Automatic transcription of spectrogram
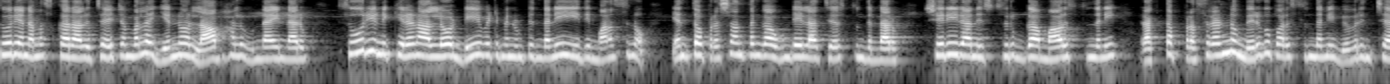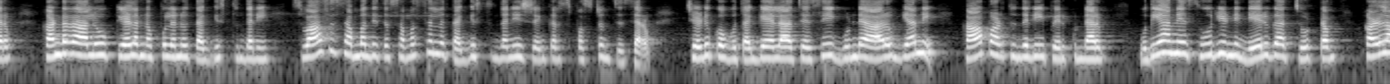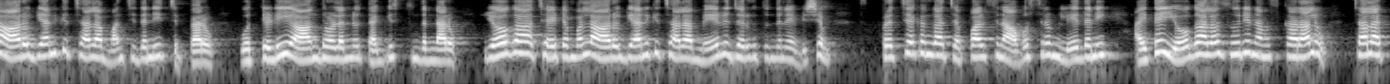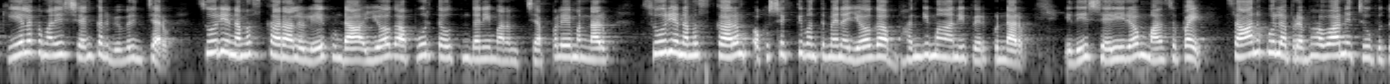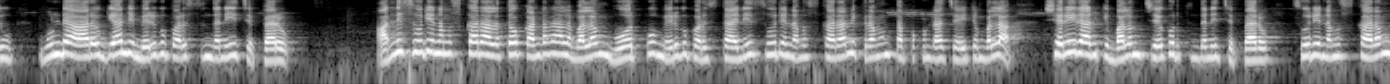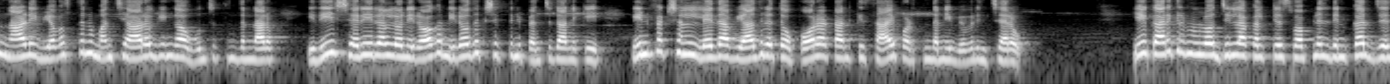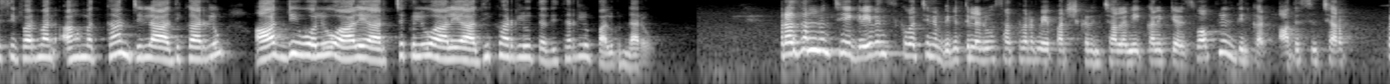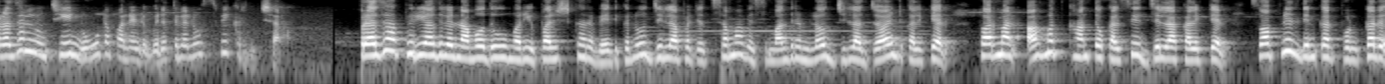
సూర్య నమస్కారాలు చేయటం వల్ల ఎన్నో లాభాలు ఉన్నాయన్నారు సూర్యుని కిరణాల్లో డి విటమిన్ ఉంటుందని ఇది మనసును ఎంతో ప్రశాంతంగా ఉండేలా చేస్తుందన్నారు శరీరాన్ని చురుగ్గా మారుస్తుందని రక్త ప్రసరణను మెరుగుపరుస్తుందని వివరించారు కండరాలు కీళ్ల నొప్పులను తగ్గిస్తుందని శ్వాస సంబంధిత సమస్యలను తగ్గిస్తుందని శంకర్ స్పష్టం చేశారు చెడు కొవ్వు తగ్గేలా చేసి గుండె ఆరోగ్యాన్ని కాపాడుతుందని పేర్కొన్నారు ఉదయాన్నే సూర్యుడిని నేరుగా చూడటం కళ్ళ ఆరోగ్యానికి చాలా మంచిదని చెప్పారు ఒత్తిడి ఆందోళనను తగ్గిస్తుందన్నారు యోగా చేయటం వల్ల ఆరోగ్యానికి చాలా మేలు జరుగుతుందనే విషయం ప్రత్యేకంగా చెప్పాల్సిన అవసరం లేదని అయితే యోగాలో సూర్య నమస్కారాలు చాలా కీలకమని శంకర్ వివరించారు సూర్య నమస్కారాలు లేకుండా యోగా పూర్తవుతుందని మనం చెప్పలేమన్నారు సూర్య నమస్కారం ఒక శక్తివంతమైన యోగా భంగిమ అని పేర్కొన్నారు ఇది శరీరం మనసుపై సానుకూల ప్రభావాన్ని చూపుతూ గుండె ఆరోగ్యాన్ని మెరుగుపరుస్తుందని చెప్పారు అన్ని సూర్య నమస్కారాలతో కండరాల బలం ఓర్పు మెరుగుపరుస్తాయని సూర్య నమస్కారాన్ని క్రమం తప్పకుండా చేయటం వల్ల శరీరానికి బలం చేకూరుతుందని చెప్పారు సూర్య నమస్కారం నాడీ వ్యవస్థను మంచి ఆరోగ్యంగా ఉంచుతుందన్నారు ఇది శరీరంలోని రోగ నిరోధక శక్తిని పెంచడానికి ఇన్ఫెక్షన్ లేదా వ్యాధులతో పోరాటానికి సహాయపడుతుందని వివరించారు ఈ కార్యక్రమంలో జిల్లా కలెక్టర్ స్వప్నిల్ దిన్కర్ జేసీ ఫర్మాన్ అహ్మద్ ఖాన్ జిల్లా అధికారులు ఆర్డీఓలు ఆలయ అర్చకులు ఆలయ అధికారులు తదితరులు పాల్గొన్నారు ప్రజల నుంచి కు వచ్చిన వినతులను సత్వరమే పరిష్కరించాలని కలెక్టర్ స్వప్నిల్ దిన్కర్ ఆదేశించారు ప్రజల నుంచి నూట పన్నెండు వినతులను స్వీకరించారు ప్రజా ఫిర్యాదుల నమోదు మరియు పరిష్కార వేదికను జిల్లా పరిషత్ సమావేశ మందిరంలో జిల్లా జాయింట్ కలెక్టర్ ఫర్మాన్ అహ్మద్ ఖాన్తో కలిసి జిల్లా కలెక్టర్ స్వప్నిల్ దినకర్ పుణ్కర్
